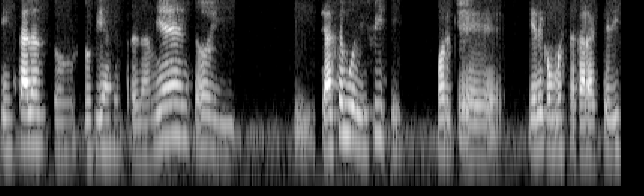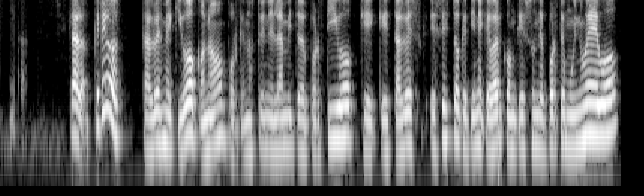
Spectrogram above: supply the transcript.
instalan sus días de entrenamiento y, y se hace muy difícil porque tiene como esta característica. Claro, creo tal vez me equivoco, ¿no? Porque no estoy en el ámbito deportivo, que, tal vez es esto que tiene que ver con que es un deporte muy nuevo.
